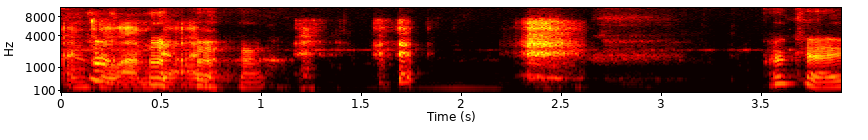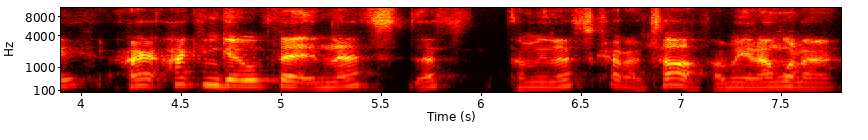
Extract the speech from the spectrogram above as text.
until I'm done. okay, I, I can go with that, and that's that's I mean that's kind of tough. I mean I'm gonna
